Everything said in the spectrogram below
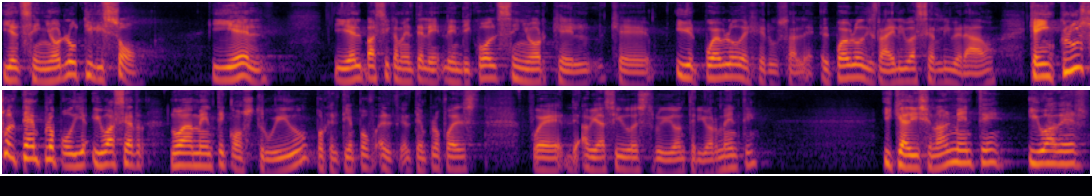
y el Señor lo utilizó y él, y él básicamente le, indicó al Señor que, el, que el pueblo de Jerusalén, el pueblo de Israel iba a ser liberado, que incluso el templo podía, iba a ser nuevamente construido, porque el, tiempo, el, templo fue, fue, había sido destruido anteriormente y que adicionalmente iba a haber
